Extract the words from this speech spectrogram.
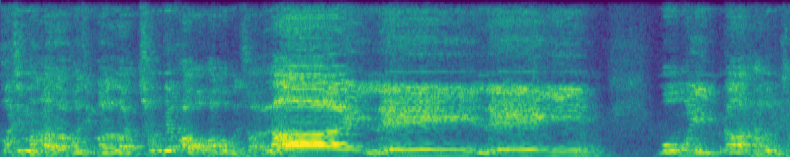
거짓말하다 거짓말하다 현재 과거 과거 분사 lie lay lain 뭐뭐에 있다 자동사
